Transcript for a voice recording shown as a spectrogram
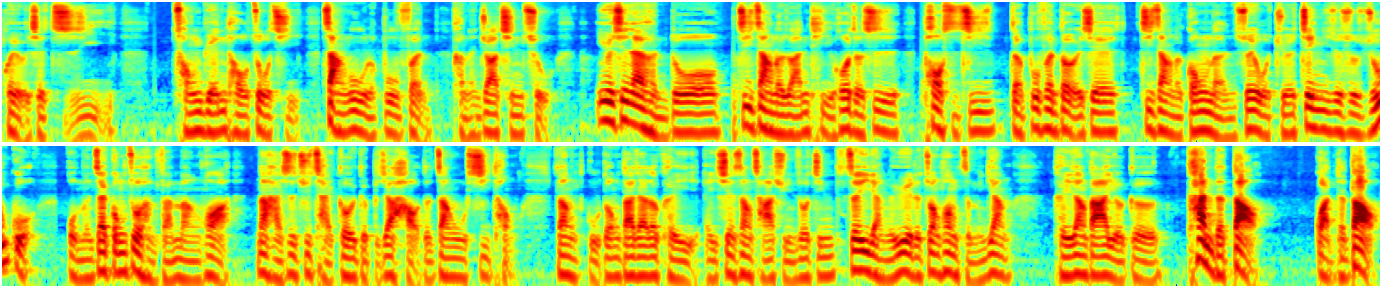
会有一些质疑，从源头做起，账务的部分可能就要清楚，因为现在很多记账的软体或者是 POS 机的部分都有一些记账的功能，所以我觉得建议就是，如果我们在工作很繁忙的话，那还是去采购一个比较好的账务系统，让股东大家都可以诶线上查询，说今这一两个月的状况怎么样，可以让大家有个看得到、管得到。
